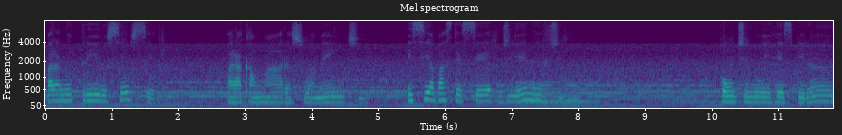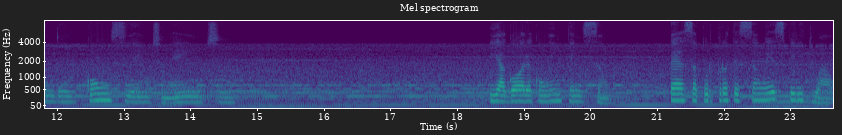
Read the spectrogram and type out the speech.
para nutrir o seu ser, para acalmar a sua mente e se abastecer de energia. Continue respirando conscientemente. E agora, com intenção, peça por proteção espiritual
